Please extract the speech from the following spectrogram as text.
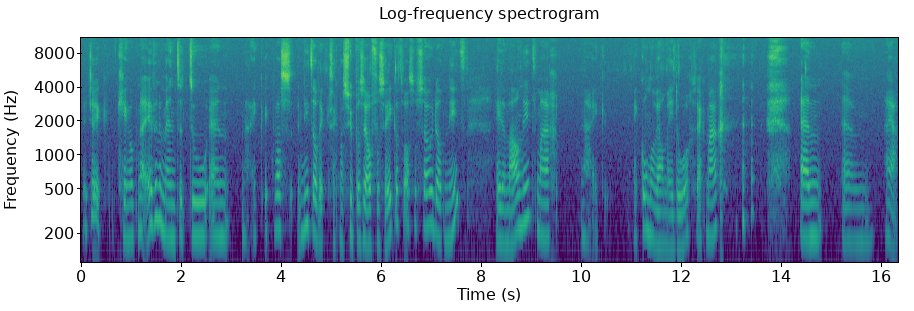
weet je, ik, ik ging ook naar evenementen toe en nou, ik, ik was niet dat ik zeg maar super zelfverzekerd was of zo, dat niet, helemaal niet, maar nou, ik, ik kon er wel mee door, zeg maar. en um, nou ja,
